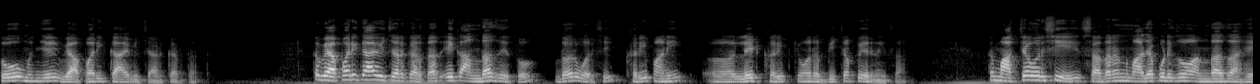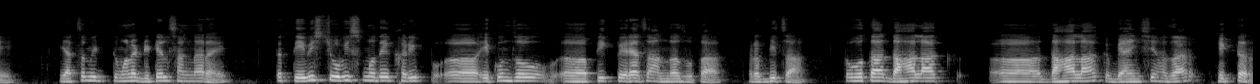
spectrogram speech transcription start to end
तो म्हणजे व्यापारी काय विचार करतात? तर व्यापारी काय विचार करतात? एक अंदाज येतो दरवर्षी खरीप आणि लेट खरीप किंवा रब्बीच्या पेरणीचा. तर मागच्या वर्षी साधारण माझ्यापुढे जो अंदाज आहे याचं मी तुम्हाला डिटेल सांगणार आहे. तर तेवीस चोवीसमध्ये खरीप एकूण जो पीक पेऱ्याचा अंदाज होता रब्बीचा तो होता दहा लाख दहा लाख ब्याऐंशी हजार हेक्टर.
